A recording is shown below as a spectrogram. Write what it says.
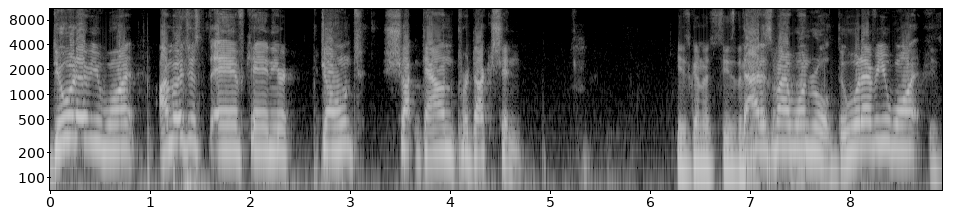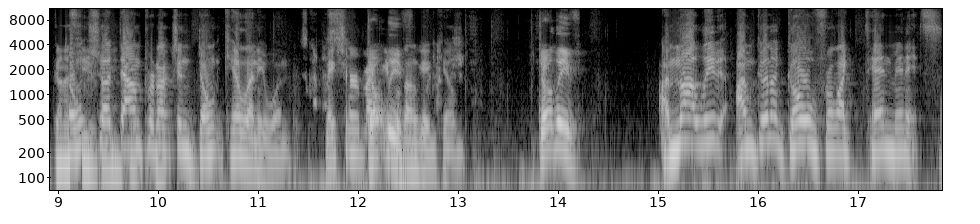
Do whatever you want. I'm gonna just AFK in here. Don't shut down production. He's gonna seize the. That is my one rule. Do whatever you want. He's gonna Don't shut down music. production. Don't kill anyone. Make sure my Don't people leave. don't get killed. Don't leave. I'm not leaving. I'm gonna go for like 10 minutes.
